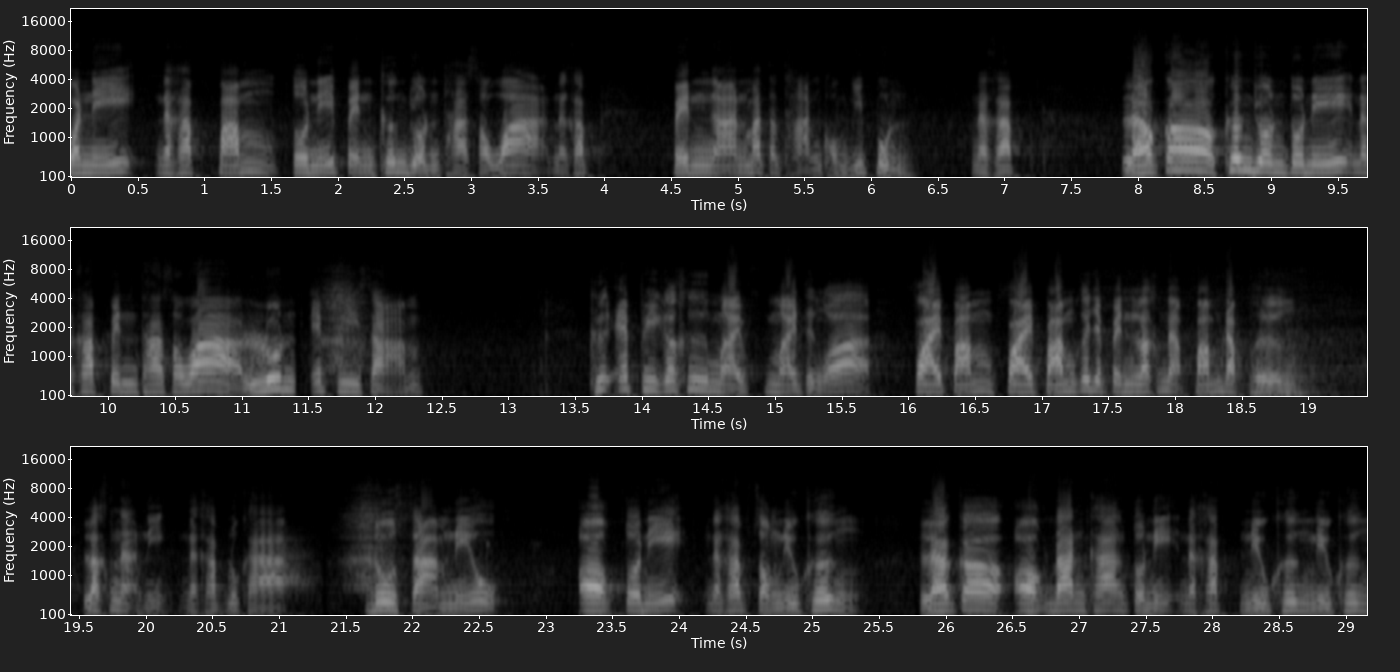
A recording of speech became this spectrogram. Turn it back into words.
วันนี้นะครับปั๊มตัวนี้เป็นเครื่องยนต์ทาซาว่านะครับ เป็นงานมาตรฐานของญี่ปุ่นนะครับ แล้วก็เครื่องยนต์ตัวนี้นะครับเป็นทาซาว่ารุ่น FP3 คือ FP ก็คือหมายหมายถึงว่าไฟปั๊มไฟปั๊มก็จะเป็นลักษณะปั๊มดับเพลิง ลักษณะนี้นะครับลูกค้าดู 3 นิ้ว ออกตัวนี้นะครับ 2 นิ้วครึ่ง แล้วก็ออกด้านข้างตัวนี้นะครับ นิ้วครึ่ง นิ้วครึ่ง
